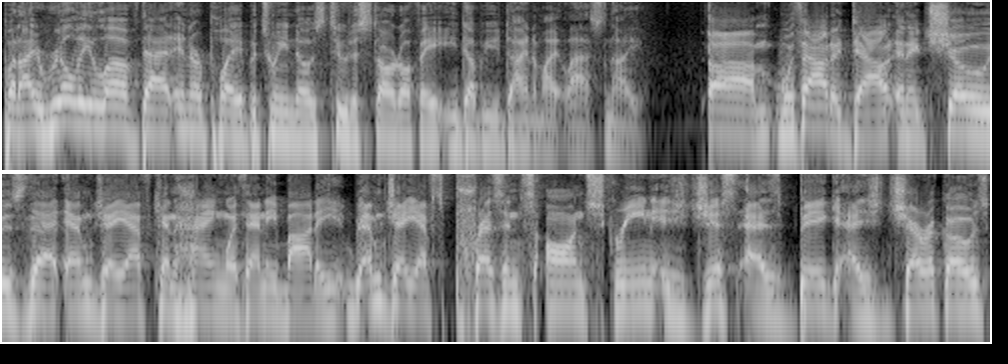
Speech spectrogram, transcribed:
But I really love that interplay between those two to start off AEW Dynamite last night. Um, without a doubt, and it shows that MJF can hang with anybody. MJF's presence on screen is just as big as Jericho's.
